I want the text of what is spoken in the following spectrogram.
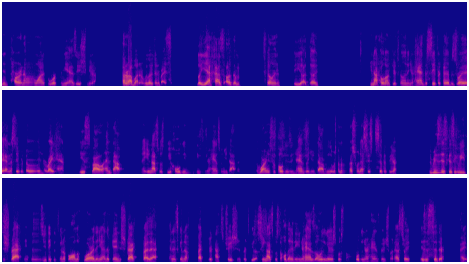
Nintaran, I wanted to work for me as a shmira. We learned in the Brisa. Lo Yechaz Adam tefillin biyadai. Do not hold on to your tefillin in your hand. The Sefer Torah b'zroya and the Sefer Torah in your right hand. The Yisbal and daven. Right? You're not supposed to be holding things in your hands when you daven. Why aren't you supposed to hold things in your hands when you're davening? We're talking about specifically here. The reason is because it can be distracting because you think it's going to fall on the floor and then you end up getting distracted by that and it's going to affect your concentration for tefillah. So you're not supposed to hold anything in your hands. The only thing you're supposed to hold in your hands when you're Shemon is a siddur, right?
